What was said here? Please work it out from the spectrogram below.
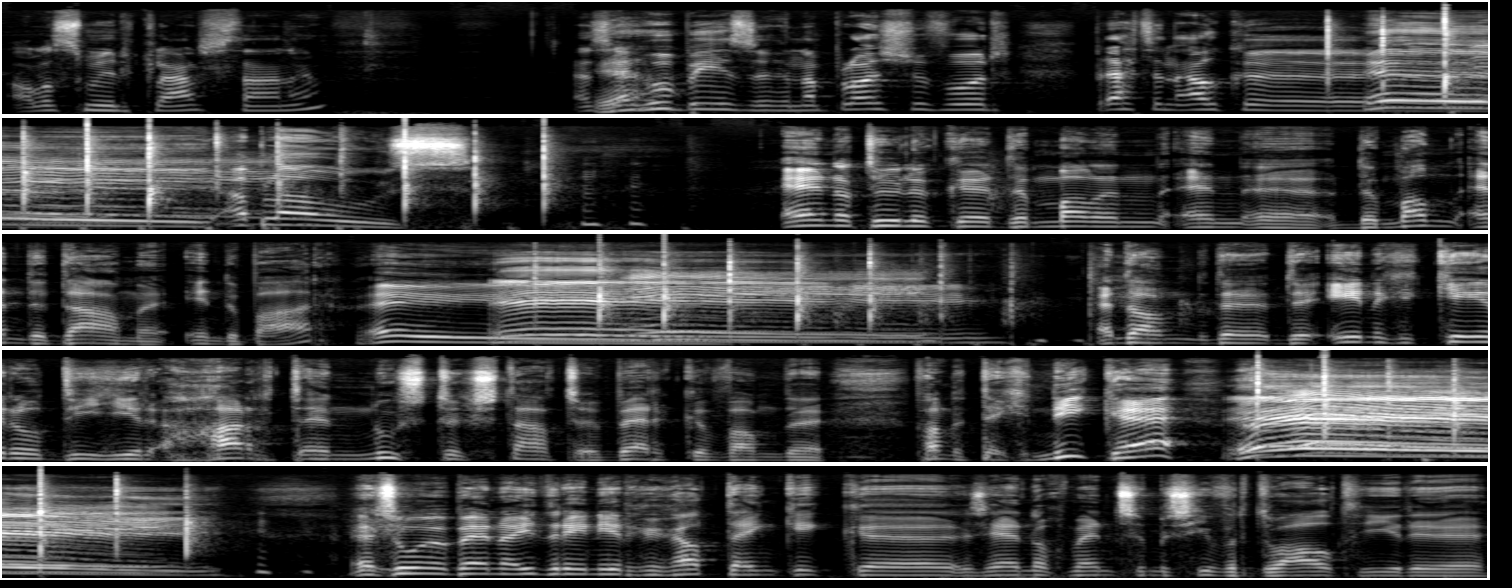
Alles moet hier klaarstaan, hè. En zijn Ja. goed bezig. Een applausje voor Brecht en Elke. Hey, applaus. en natuurlijk eh, de mannen en eh, de man en de dame in de bar. Hey. Hey. En dan de, de enige kerel die hier hard en noestig staat te werken van de, van de techniek, hè? Hey. En zo hebben we bijna iedereen hier gehad, denk ik. Eh, zijn nog mensen misschien verdwaald hier eh,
